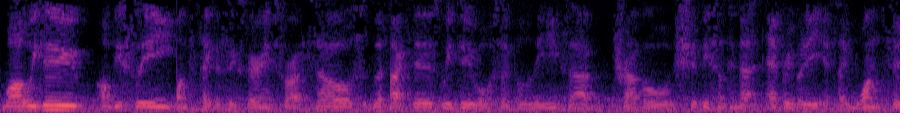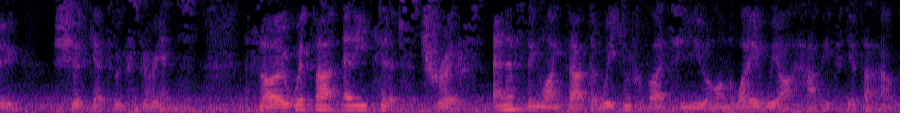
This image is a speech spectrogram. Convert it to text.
While we do obviously want to take this experience for ourselves, the fact is we do also believe that travel should be something that everybody, if they want to, should get to experience. So with that, any tips, tricks, anything like that that we can provide to you along the way, we are happy to give that out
